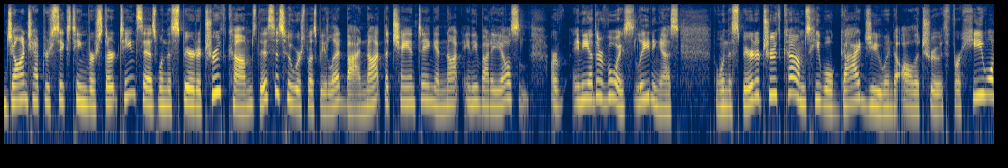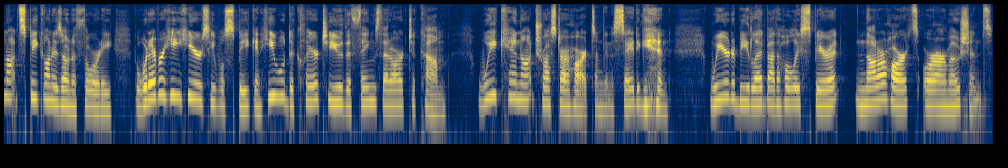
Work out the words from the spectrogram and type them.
John chapter 16 verse 13 says when the spirit of truth comes, this is who we're supposed to be led by, not the chanting and not anybody else or any other voice leading us. But when the spirit of truth comes, he will guide you into all the truth, for he will not speak on his own authority, but whatever he hears he will speak and he will declare to you the things that are to come. We cannot trust our hearts. I'm going to say it again. We are to be led by the Holy Spirit, not our hearts or our emotions.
